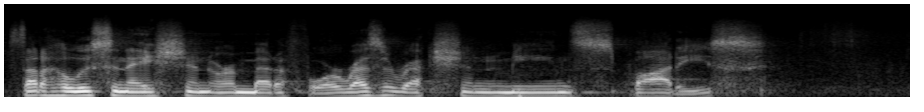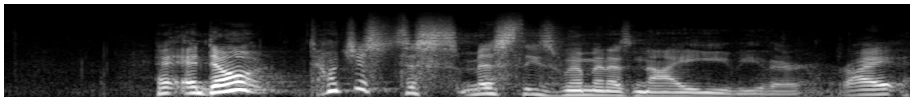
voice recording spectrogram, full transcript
it's not a hallucination or a metaphor. Resurrection means bodies. And, don't, don't just dismiss these women as naive either, right?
